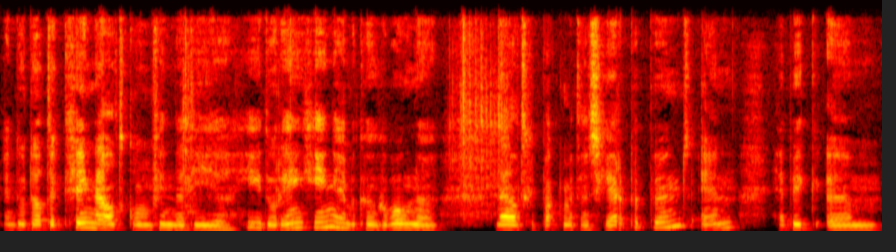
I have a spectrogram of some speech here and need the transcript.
En doordat ik geen naald kon vinden die eh, hier doorheen ging heb ik een gewone naald gepakt met een scherpe punt. En heb ik um,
